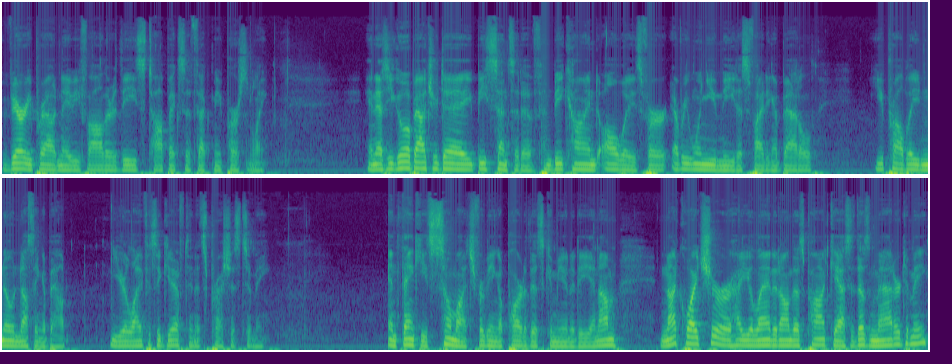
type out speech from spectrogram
very proud Navy father, these topics affect me personally. And as you go about your day, be sensitive and be kind always, for everyone you meet is fighting a battle you probably know nothing about. Your life is a gift and it's precious to me. And thank you so much for being a part of this community. And I'm not quite sure how you landed on this podcast. It doesn't matter to me.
